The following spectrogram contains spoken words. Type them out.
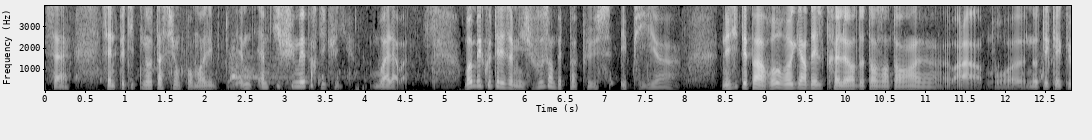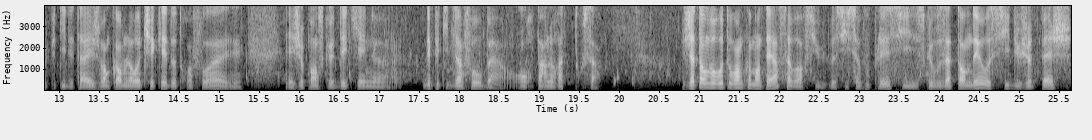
C'est une petite notation pour moi, un, petit fumet particulier. Voilà, voilà. Bon, bah écoutez les amis, je vous embête pas plus. Et puis, N'hésitez pas à re-regarder le trailer de temps en temps, voilà, pour noter quelques petits détails. Je vais encore me le rechecker deux trois fois et, et je pense que dès qu'il y a une, des petites infos, ben, on reparlera de tout ça. J'attends vos retours en commentaire, savoir si, ben, si ça vous plaît, si ce que vous attendez aussi du jeu de pêche.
